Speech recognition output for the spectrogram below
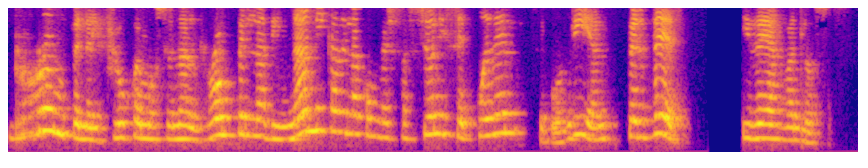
Rompen el flujo emocional, rompen la dinámica de la conversación y se pueden, se podrían perder ideas valiosas.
